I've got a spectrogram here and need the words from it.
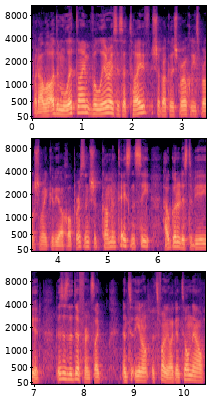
But Allah Adam Litaim Valiris is a toiv Shabakadosh Baruch Yisbarach Shemay person should come and taste and see how good it is to be a yid. This is the difference. Like, until, you know, it's funny. Like until now,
